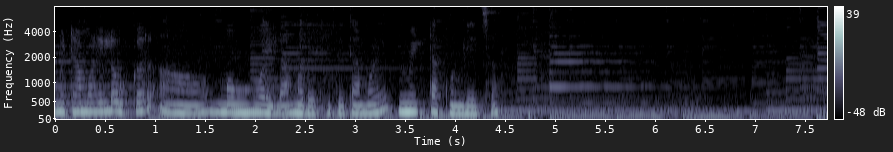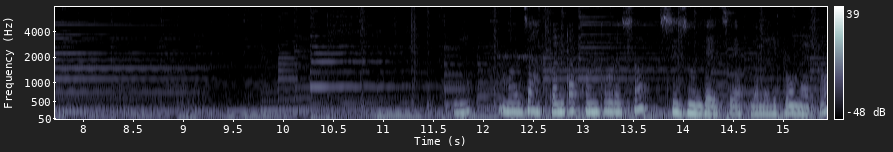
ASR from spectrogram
मिठामुळे लवकर मऊ व्हायला मदत होते. त्यामुळे मीठ टाकून घ्यायचं. मग झाकण टाकून थोडंसं शिजून द्यायचं आहे आपल्याला हे टोमॅटो.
